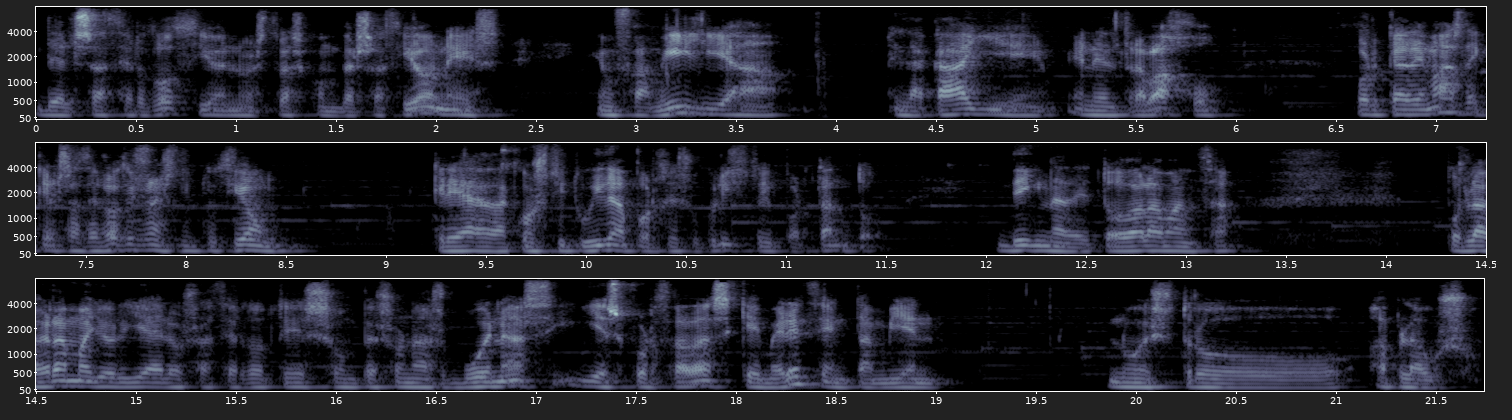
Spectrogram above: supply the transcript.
del sacerdocio en nuestras conversaciones, en familia, en la calle, en el trabajo, porque además de que el sacerdocio es una institución creada, constituida por Jesucristo y por tanto digna de toda alabanza, pues la gran mayoría de los sacerdotes son personas buenas y esforzadas que merecen también nuestro aplauso.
